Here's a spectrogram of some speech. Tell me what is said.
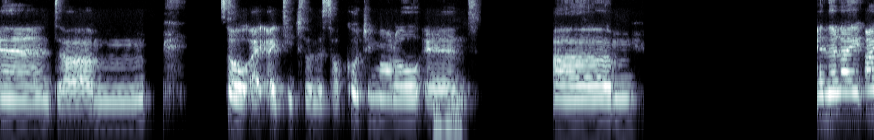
and um, so I, I teach them the self-coaching model Mhm. and um and then I, I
